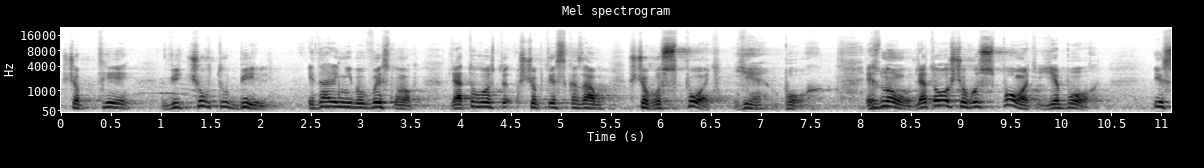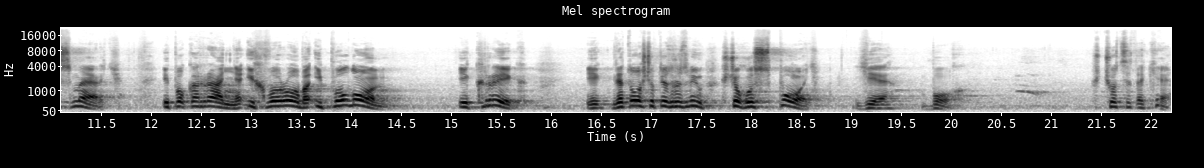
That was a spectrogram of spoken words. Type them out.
щоб ти відчув ту біль. І далі ніби висновок для того, щоб ти сказав, що Господь є Бог. І знову, для того, що Господь є Бог, і смерть, і покарання, і хвороба, і полон, і крик, і для того, щоб ти зрозумів, що Господь є Бог. Що це таке?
